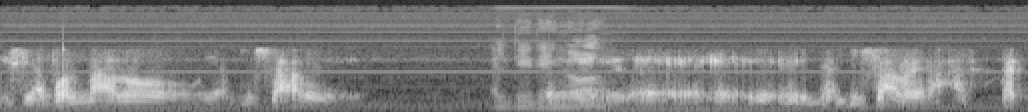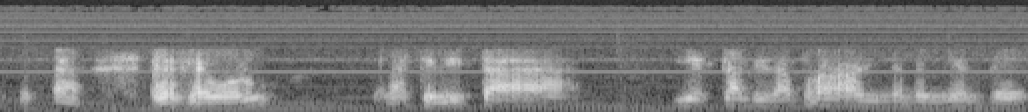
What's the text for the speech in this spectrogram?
y se ha formado, ya tú sabes, El eh, titingón. eh, ya tú sabes, el revolú, el activista y el candidato a independiente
